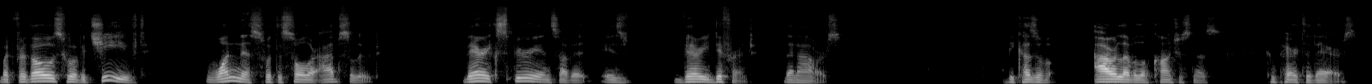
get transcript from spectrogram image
But for those who have achieved oneness with the solar absolute, their experience of it is very different than ours because of our level of consciousness compared to theirs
